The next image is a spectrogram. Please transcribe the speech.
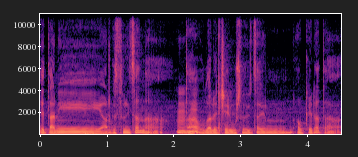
eta ni aurkeztu nintzen da, eta Mhm. udaletxe guztu ditzaion aukera, eta...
